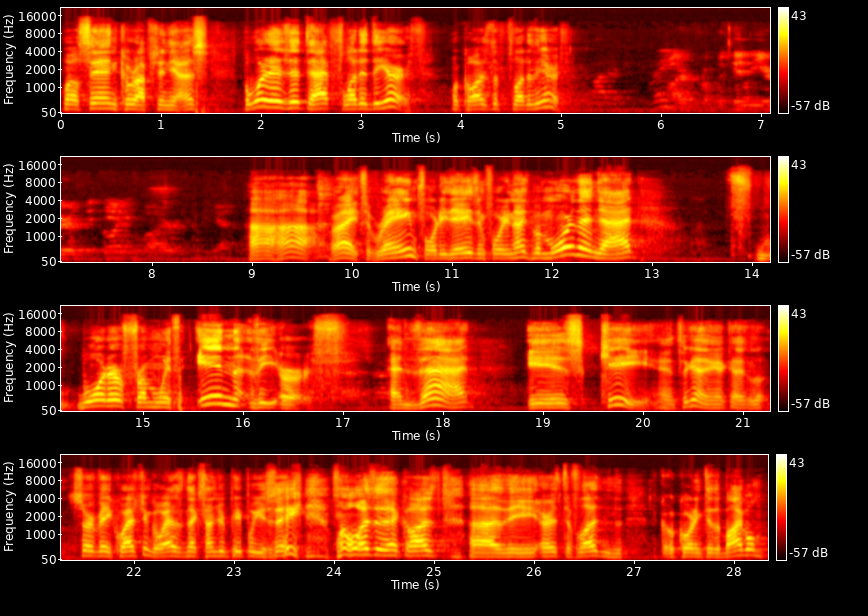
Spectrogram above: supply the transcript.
Well, sin, corruption, yes. But what is it that flooded the earth? What caused the flood of the earth? Water from within the earth and water from the outside. Aha, right. So rain, 40 days and 40 nights. But more than that, water from within the earth. And that is key. And so again, a survey question, go ask the next 100 people you see, what was it that caused uh, the earth to flood? And according to the Bible,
